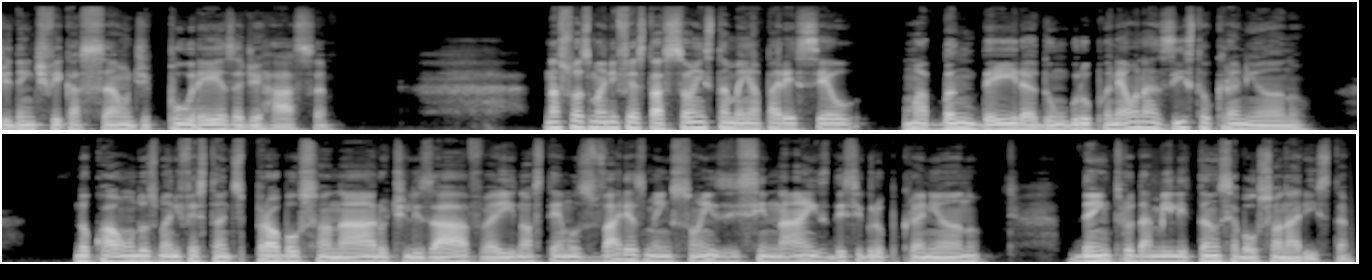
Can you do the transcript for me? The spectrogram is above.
de identificação de pureza de raça. Nas suas manifestações também apareceu uma bandeira de um grupo neonazista ucraniano, no qual um dos manifestantes pró-Bolsonaro utilizava, e nós temos várias menções e sinais desse grupo ucraniano dentro da militância bolsonarista.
